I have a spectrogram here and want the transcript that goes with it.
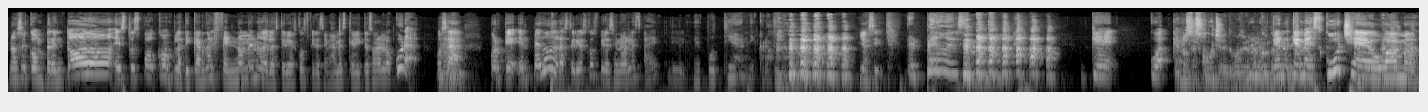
no se compren todo. Esto es poco como platicar del fenómeno de las teorías conspiracionales que ahorita es una locura. O sea. Porque el pedo de las teorías conspiracionales. Ay, me putea el micrófono. y así. El pedo es que. cua- Que nos no, con que, me escuche, Obama.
